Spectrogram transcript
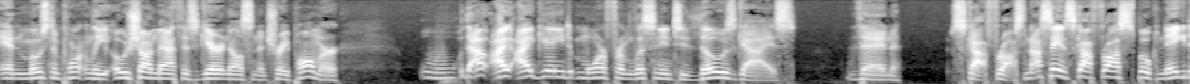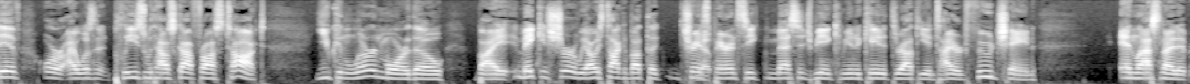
and most importantly, Ochaun Mathis, Garrett Nelson, and Trey Palmer, that, I, I gained more from listening to those guys than Scott Frost. Not saying Scott Frost spoke negative or I wasn't pleased with how Scott Frost talked. You can learn more though by making sure we always talk about the transparency yep. message being communicated throughout the entire food chain. And last night, it,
